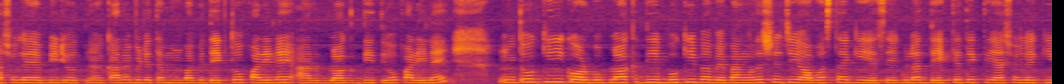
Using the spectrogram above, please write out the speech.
আসলে ভিডিও কারও ভিডিও তেমনভাবে দেখতেও পারি নাই আর ব্লগ দিতেও পারি নাই। তো কি করব? ব্লগ দিব কীভাবে? বাংলাদেশের যে অবস্থা গিয়েছে, এগুলো দেখতে দেখতে আসলে কি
